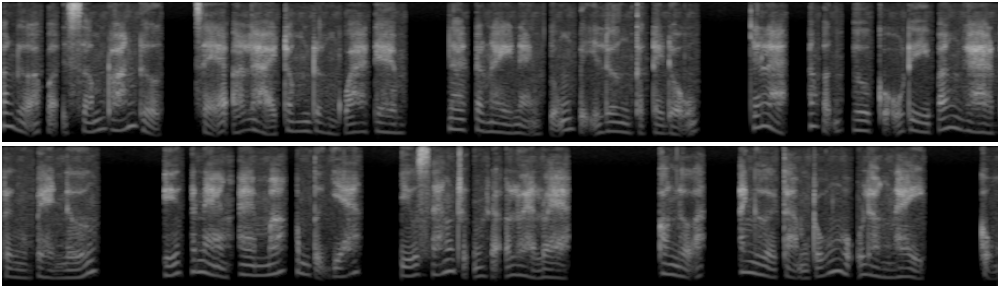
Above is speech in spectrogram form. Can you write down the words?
hơn nữa bởi sớm đoán được sẽ ở lại trong rừng qua đêm, nên lần này nàng chuẩn bị lương thật đầy đủ. Chính là hắn vẫn chưa cũ đi bán gà rừng về nướng, khiến cái nàng hai mắt không tự giác, chiếu sáng rực rỡ lòe lòe. Còn nữa, hai người tạm trú ngủ lần này cũng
